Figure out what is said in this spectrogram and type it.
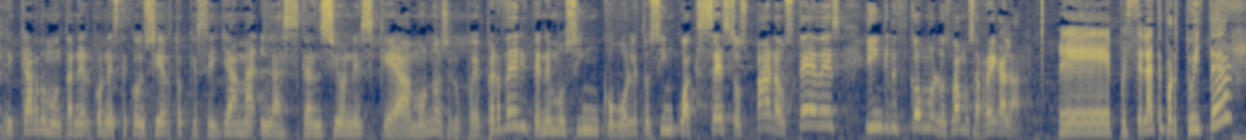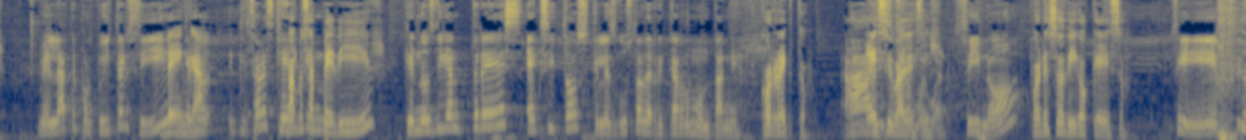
Ricardo Montaner con este concierto que se llama Las canciones que amo, no se lo puede perder y tenemos cinco boletos, cinco accesos para ustedes. Ingrid, ¿cómo los vamos a regalar? Eh, pues te late por Twitter. Me late por Twitter, sí. Venga. Que no- que- ¿Sabes qué? Vamos Que a pedir. Que nos digan tres éxitos que les gusta de Ricardo Montaner. Correcto. Ay, eso iba a decir. bueno. Sí, ¿no? Por eso digo que eso. Sí, pues es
